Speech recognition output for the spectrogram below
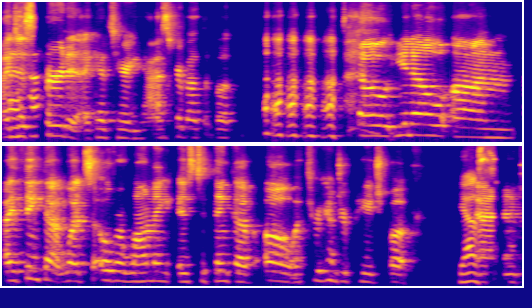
I just I heard it. I kept hearing ask her about the book. So, you know, um, I think that what's overwhelming is to think of, oh, a 300 page book. Yes. And,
